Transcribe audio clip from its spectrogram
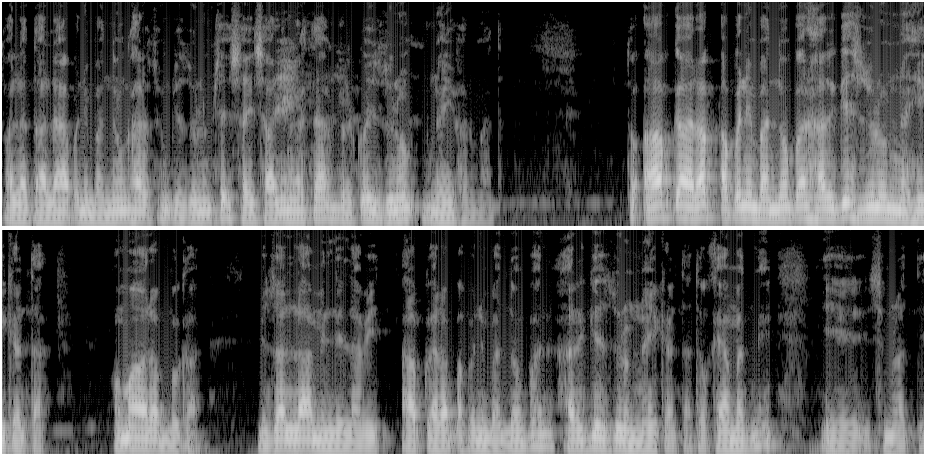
تو اللہ تعالیٰ اپنے بندوں کا ہر قسم کے ظلم سے صحیح سالم رکھتا ہے پر کوئی ظلم نہیں فرماتا۔ تو آپ کا رب اپنے بندوں پر ہرگز ظلم نہیں کرتا۔ عما رب کا بز اللہ مل آپ کا رب اپنے بندوں پر ہرگز ظلم نہیں کرتا۔ تو قیامت میں یہ سمراتے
